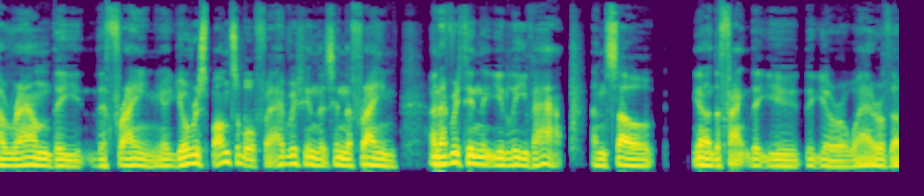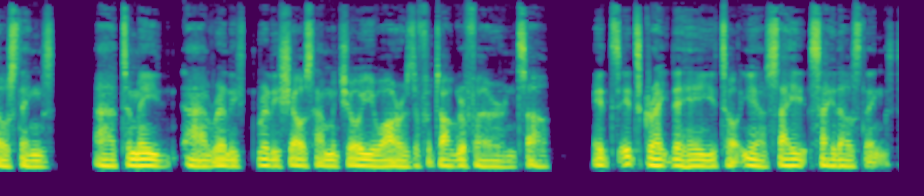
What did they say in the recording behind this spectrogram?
around the the frame. You know, you're responsible for everything that's in the frame and everything that you leave out. And so you know the fact that you that you're aware of those things uh, to me uh, really really shows how mature you are as a photographer and so it's it's great to hear you talk you know say say those things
